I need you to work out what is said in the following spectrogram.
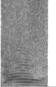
down!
